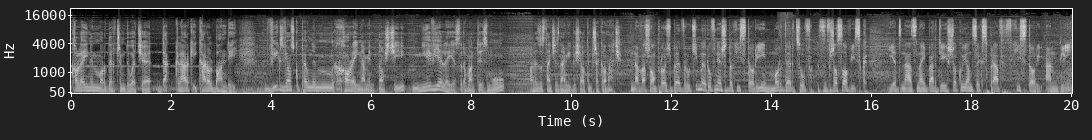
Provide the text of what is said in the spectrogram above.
kolejnym morderczym duecie Doug Clark i Carol Bundy. W ich związku pełnym chorej namiętności niewiele jest romantyzmu, ale zostańcie z nami, by się o tym przekonać. Na Waszą prośbę wrócimy również do historii morderców z wrzosowisk. Jedna z najbardziej szokujących spraw w historii Anglii.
